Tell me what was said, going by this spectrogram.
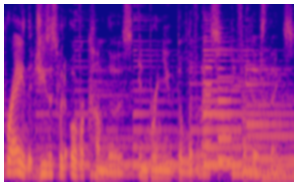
pray that Jesus would overcome those and bring you deliverance from those things.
